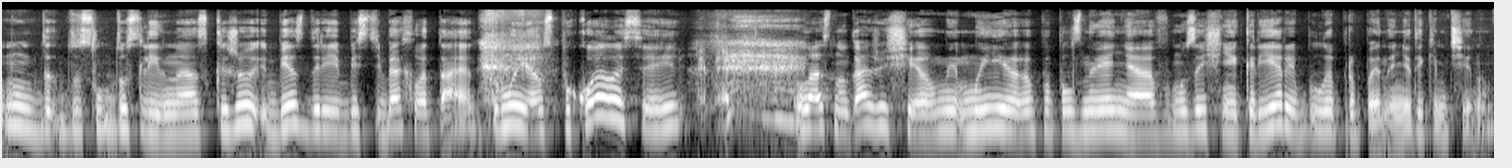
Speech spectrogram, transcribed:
Ну, дослівно я скажу, бездарі без тебе хватає. Тому я успокоїлася і, власно кажучи, мої поползновення в музичній кар'єрі були припинені таким чином.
